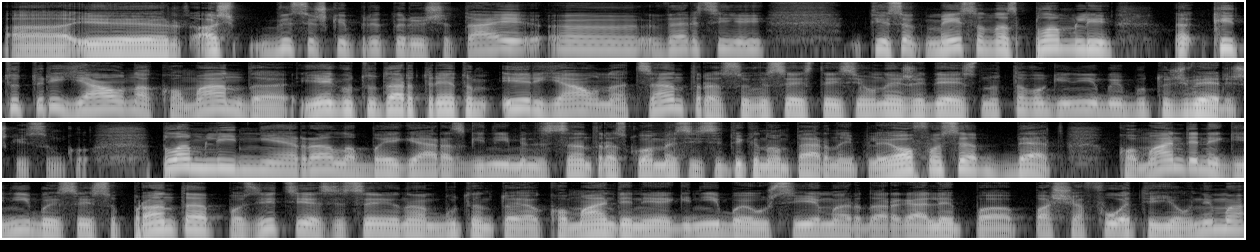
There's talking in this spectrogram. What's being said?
Memphija. Ir aš visiškai pritariu šitai versijai. Tiesiog Masonas Plumly, kai tu turi jauną komandą, jeigu tu dar turėtum ir jauną centrą su visais tais jaunais žaidėjais, nu tavo gynybai būtų žvėriškai sunku. Plumly nėra labai geras gynybinis centras, kuo mes įsitikinom pernai playoffuose, bet komandinė gynyba jisai supranta, pozicijas jisai, na, būtent toje komandinėje gynyboje užsijima ir dar gali pa, pašefuoti jaunimą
